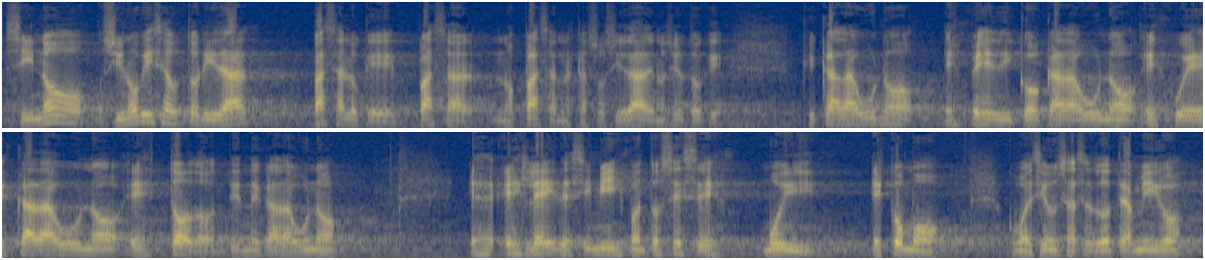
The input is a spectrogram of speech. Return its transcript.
si no, si no hubiese autoridad, pasa lo que pasa, nos pasa en nuestras sociedades, ¿no es cierto? Que, que cada uno es médico, cada uno es juez, cada uno es todo, ¿entiende? Cada uno es, ley de sí mismo, entonces es muy, es como, como decía un sacerdote amigo,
